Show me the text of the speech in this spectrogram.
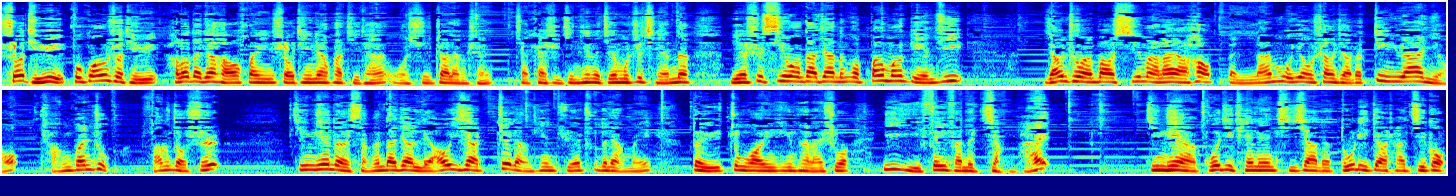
说体育不光说体育，Hello，大家好，欢迎收听量化体坛，我是赵亮晨。在开始今天的节目之前呢，也是希望大家能够帮忙点击羊城晚报喜马拉雅号本栏目右上角的订阅按钮，常关注，防走失。今天呢，想跟大家聊一下这两天决出的两枚对于中国奥运军团来说意义非凡的奖牌。今天啊，国际田联旗下的独立调查机构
